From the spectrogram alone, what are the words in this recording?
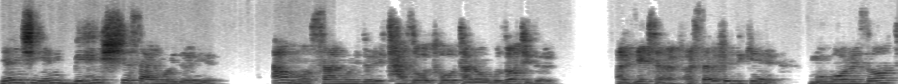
یعنی چی؟ یعنی بهشت سرمایه‌داریه. اما سرمایه‌داری تضادها و تناقضاتی داره. از یک طرف. از طرف دیگه مبارزات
